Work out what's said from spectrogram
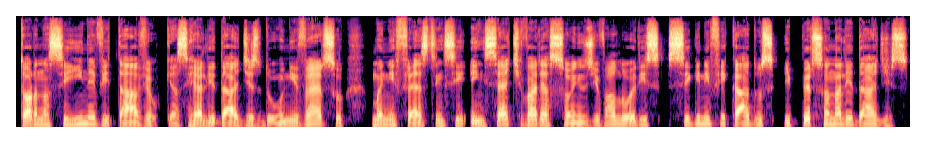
torna-se inevitável que as realidades do universo manifestem-se em sete variações de valores, significados e personalidades.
